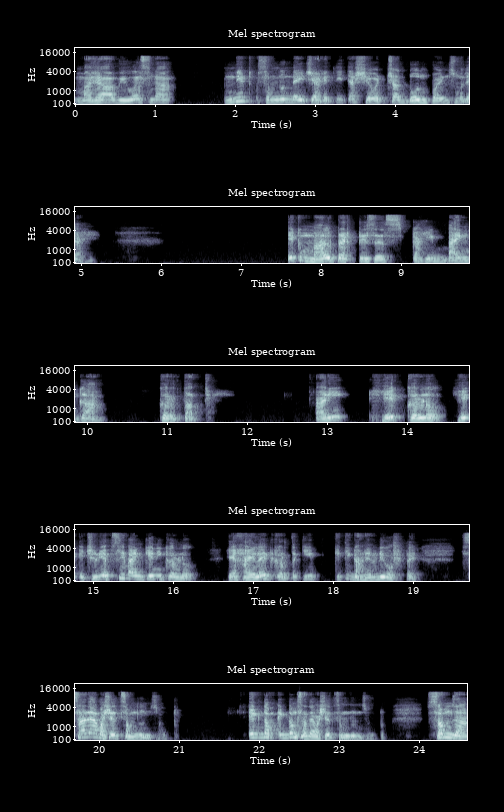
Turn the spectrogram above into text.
माझ्या व्ह्युअर्सना नीट समजून द्यायची आहे ती त्या शेवटच्या दोन पॉइंट्समध्ये आहे. एक माल प्रॅक्टिसेस काही बँका करतात. आणि हे करणं हे एच डी एफ सी बँकेने करणं हे हायलाईट करतं की किती घाणेरडी गोष्ट आहे. साध्या भाषेत समजून सांगतो. एकदम एकदम साध्या भाषेत समजून सांगतो. समजा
